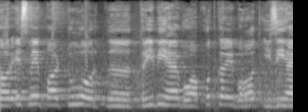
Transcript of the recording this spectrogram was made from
और इसमें पार्ट टू और थ्री भी है, वो आप खुद करें, बहुत इजी है।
